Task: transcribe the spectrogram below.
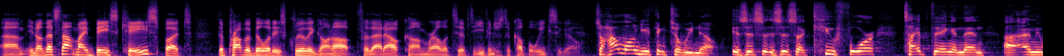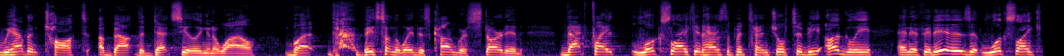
um, you know, that's not my base case, but the probability has clearly gone up for that outcome relative to even just a couple weeks ago. So, how long do you think till we know? Is this is this a Q4 type thing? And then, uh, I mean, we haven't talked about the debt ceiling in a while, but based on the way this Congress started, that fight looks like it has the potential to be ugly. And if it is, it looks like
